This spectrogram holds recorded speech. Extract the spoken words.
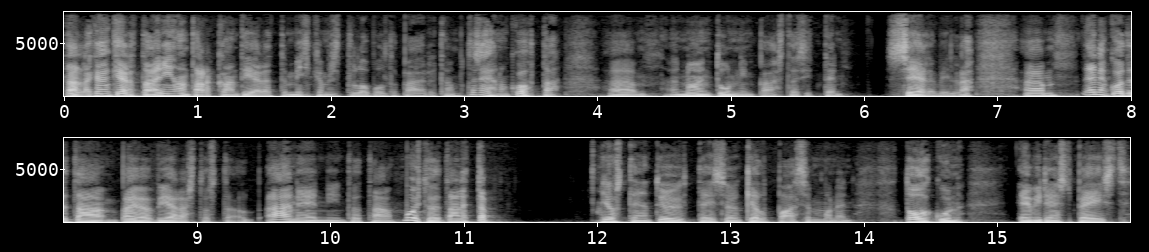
tälläkään kertaa en ihan tarkkaan tiedä, että mihinkä me sitten lopulta päädytään, mutta sehän on kohta äh, noin tunnin päästä sitten selvillä. Ähm, ennen kuin otetaan päivän vierastosta ääneen, niin tota, muistutetaan, että jos teidän työyhteisöön kelpaa semmoinen – tolkun evidence-based,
